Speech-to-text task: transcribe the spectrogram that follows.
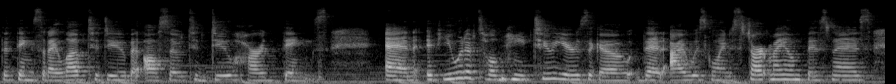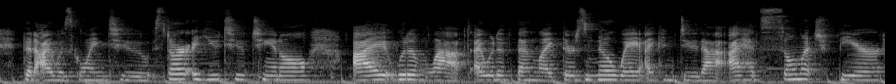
the things that I love to do, but also to do hard things. And if you would have told me two years ago that I was going to start my own business, that I was going to start a YouTube channel, I would have laughed. I would have been like, there's no way I can do that. I had so much fear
